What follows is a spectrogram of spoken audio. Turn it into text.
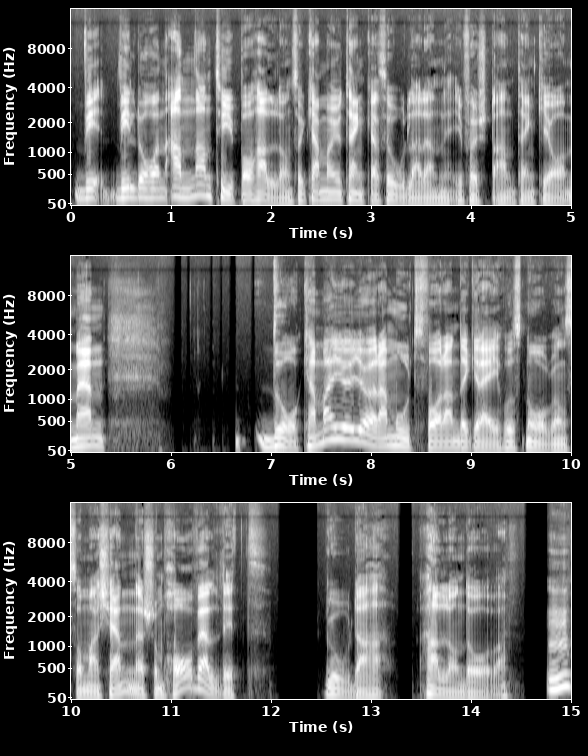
vill, vill du ha en annan typ av hallon så kan man ju tänka sig odla den i första hand tänker jag. Men då kan man ju göra motsvarande grej hos någon som man känner som har väldigt goda hallon då va. Mm.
